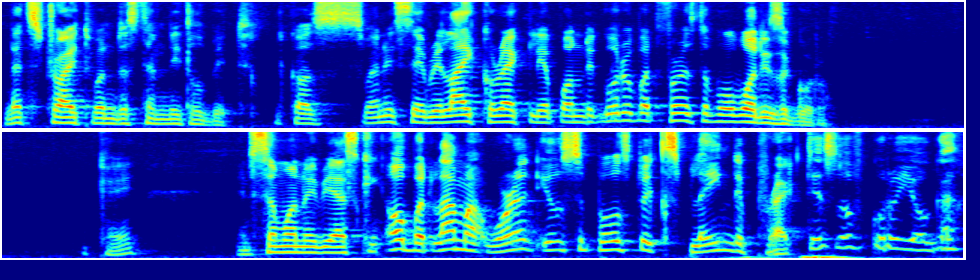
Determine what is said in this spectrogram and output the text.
let's try to understand a little bit. Because when we say rely correctly upon the Guru, but first of all, what is a Guru? Okay. And someone may be asking, oh, but Lama, weren't you supposed to explain the practice of Guru Yoga?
